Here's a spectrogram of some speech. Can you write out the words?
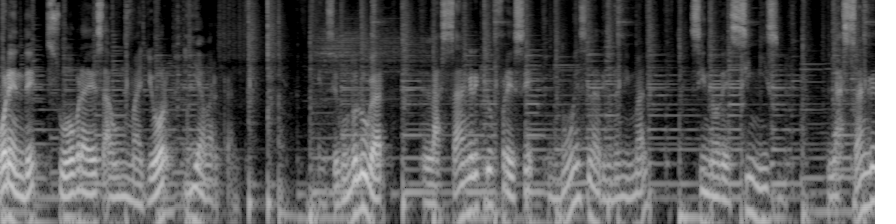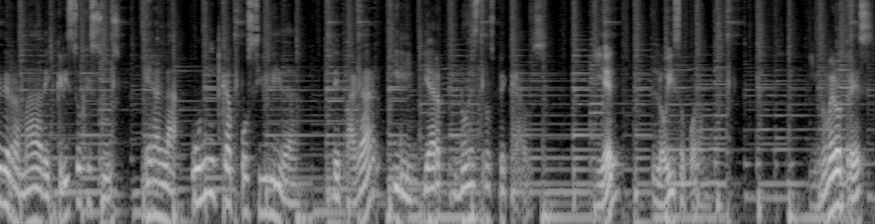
Por ende, su obra es aún mayor y abarcante. En segundo lugar, la sangre que ofrece no es la de un animal, sino de sí mismo. La sangre derramada de Cristo Jesús era la única posibilidad de pagar y limpiar nuestros pecados. Y Él lo hizo por amor. Y número 3,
